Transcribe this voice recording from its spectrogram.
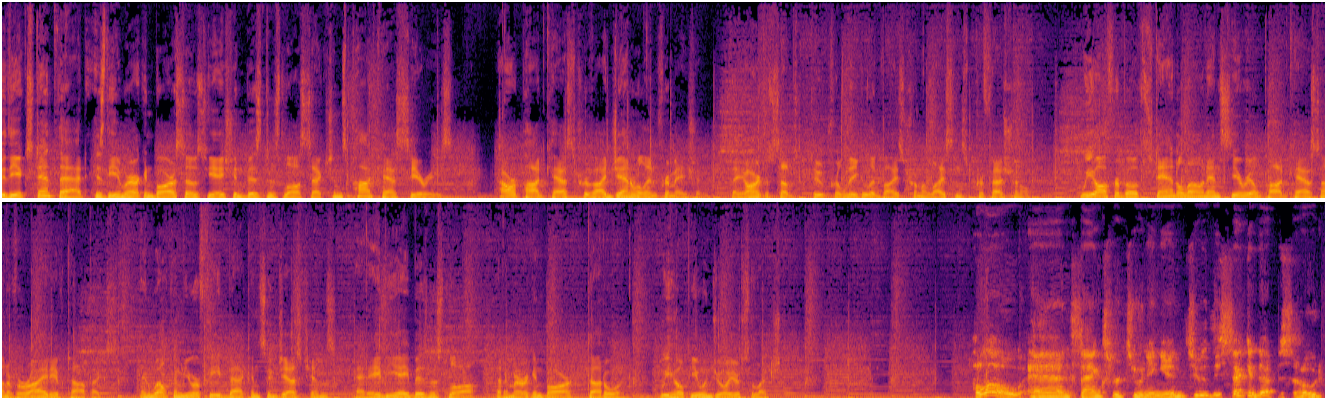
To the extent that is the American Bar Association Business Law Section's podcast series. Our podcasts provide general information. They aren't a substitute for legal advice from a licensed professional. We offer both standalone and serial podcasts on a variety of topics and welcome your feedback and suggestions at ababusinesslaw at americanbar.org. We hope you enjoy your selection. Hello, and thanks for tuning in to the second episode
